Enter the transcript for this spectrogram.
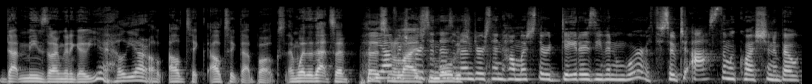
That means that I'm going to go, yeah, hell yeah, I'll, I'll tick I'll tick that box. And whether that's a the average personalized person doesn't understand how much their data is even worth. So to ask them a question about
